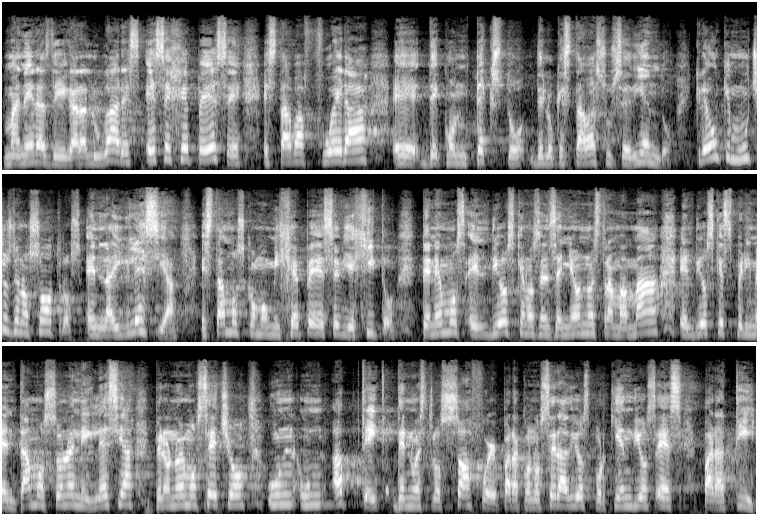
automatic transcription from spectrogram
maneras de llegar a lugares. Ese GPS estaba fuera eh, de contexto de lo que estaba sucediendo. Creo que muchos de nosotros en la iglesia estamos como mi GPS viejito. Tenemos el Dios que nos enseñó nuestra mamá, el Dios que experimentamos solo en la iglesia, pero no hemos hecho un, update de nuestro software para conocer a Dios por quién Dios es para ti.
